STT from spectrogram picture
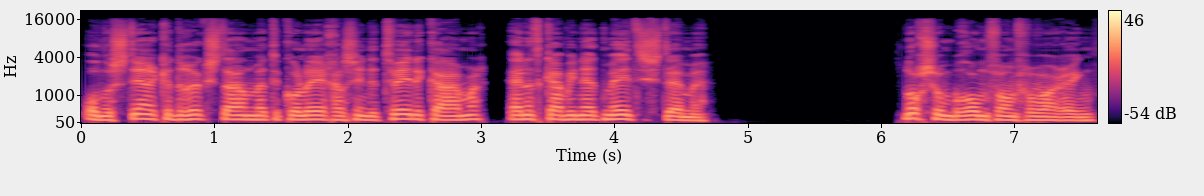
onder sterke druk staan met de collega's in de Tweede Kamer en het kabinet mee te stemmen. Nog zo'n bron van verwarring.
